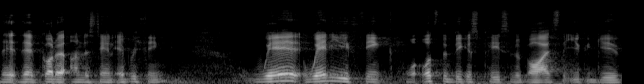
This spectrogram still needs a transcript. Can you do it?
they, they've got to understand everything where, where do you think, what, what's the biggest piece of advice that you could give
